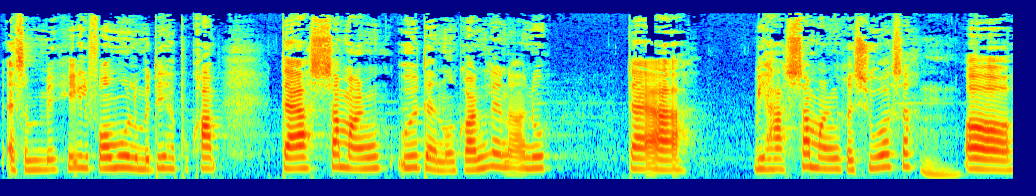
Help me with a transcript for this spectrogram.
altså med hele formålet med det her program, der er så mange uddannede grønlændere nu. Der er, vi har så mange ressourcer, mm. og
